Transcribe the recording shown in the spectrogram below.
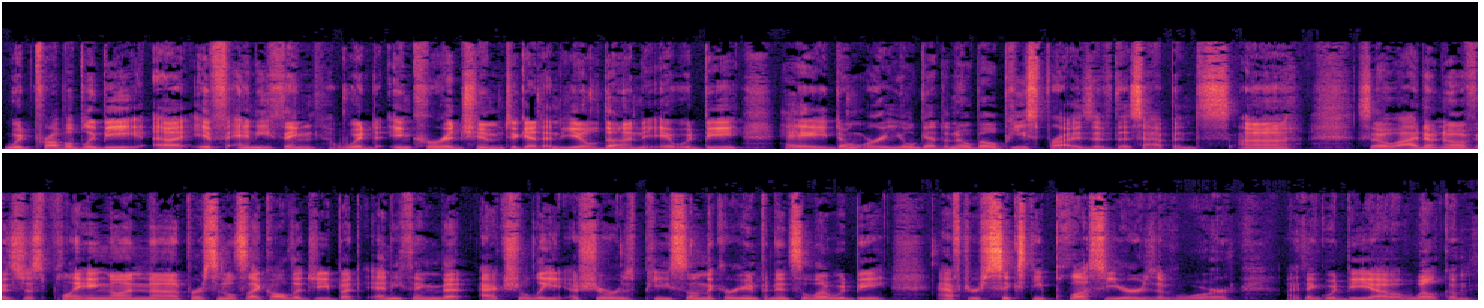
would probably be, uh, if anything, would encourage him to get a deal done. It would be, hey, don't worry, you'll get a Nobel Peace Prize if this happens. Uh, so I don't know if it's just playing on uh, personal psychology, but anything that actually assures peace on the Korean Peninsula would be after 60 plus years of war. I think would be a welcome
